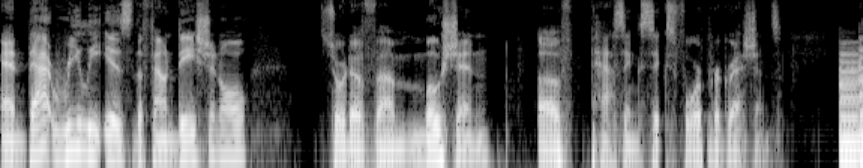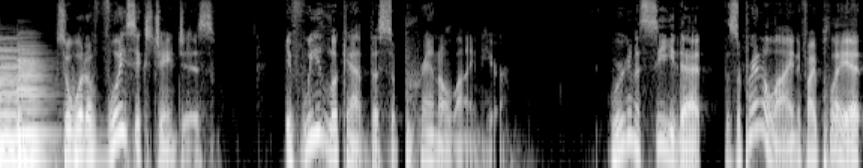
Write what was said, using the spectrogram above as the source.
And that really is the foundational sort of um, motion of passing 6 4 progressions. So, what a voice exchange is, if we look at the soprano line here, we're going to see that the soprano line, if I play it,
